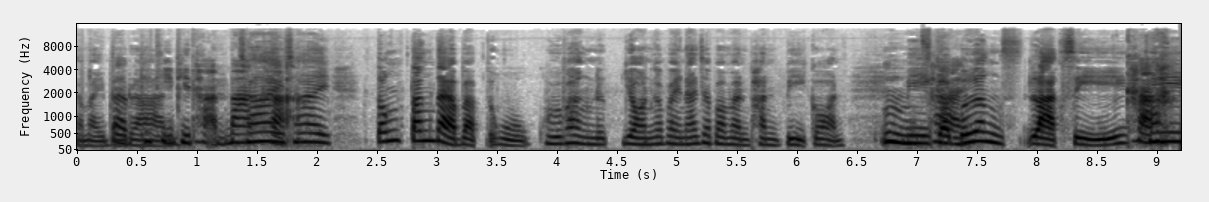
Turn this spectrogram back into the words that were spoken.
สมัยโบราณพิธีพิถันมากค่ะใช่ใช่ต้องตั้งแต่แบบโอ้โหคุณผู้ฟังนึกย้อนเข้าไปน่าจะประมาณพันปีก่อน มีกระเบื้องหลากสีที่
